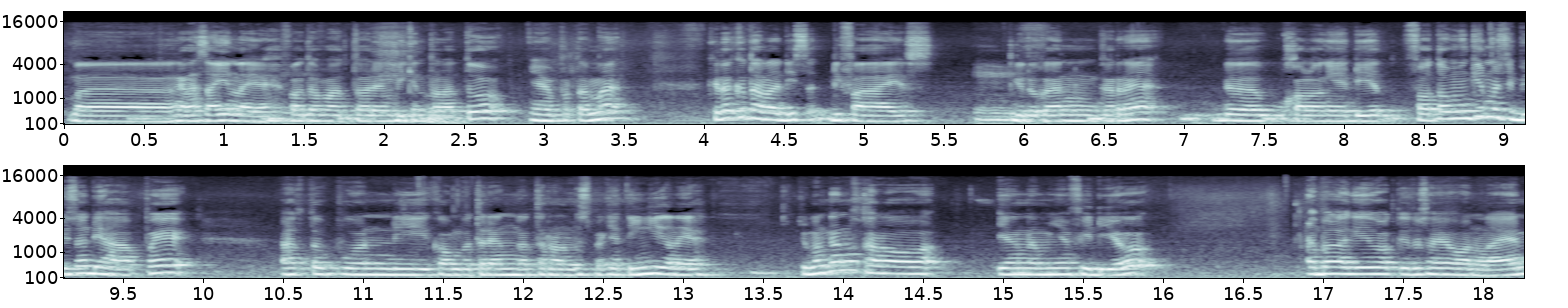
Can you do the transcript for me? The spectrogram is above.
eh, ngerasain lah ya faktor-faktor yang bikin telat tuh yang pertama kita ketelah di device gitu kan karena de- kalau ngedit foto mungkin masih bisa di HP ataupun di komputer yang nggak terlalu speknya tinggi lah ya cuman kan kalau yang namanya video apalagi waktu itu saya online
